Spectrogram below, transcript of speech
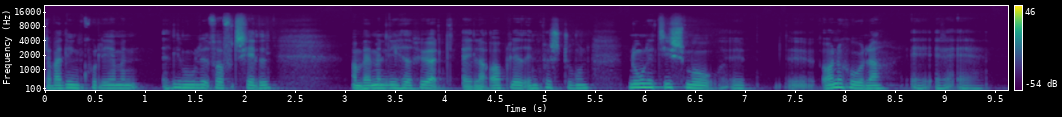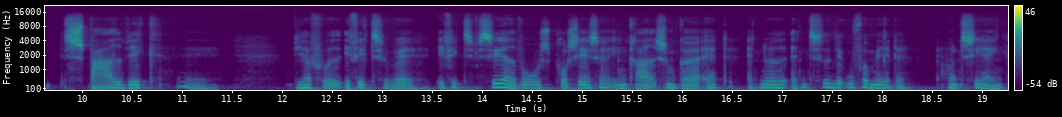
der var lige en kollega, man havde lige mulighed for at fortælle om, hvad man lige havde hørt eller oplevet inde på stuen. Nogle af de små øh, øh, åndehuller øh, er sparet væk. Øh, vi har fået effektiviseret vores processer i en grad, som gør, at, at noget af den tidligere uformelle håndtering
